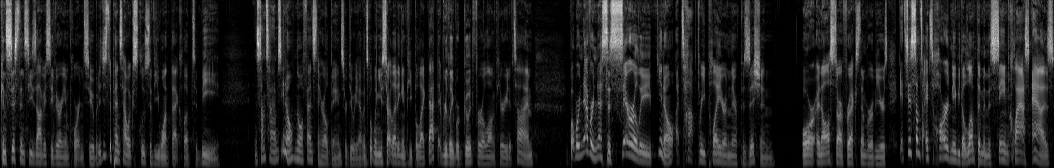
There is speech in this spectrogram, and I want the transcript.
Consistency is obviously very important too, but it just depends how exclusive you want that club to be. And sometimes, you know, no offense to Harold Baines or Dewey Evans, but when you start letting in people like that that really were good for a long period of time, but were never necessarily, you know, a top three player in their position or an all star for X number of years, it's just sometimes it's hard maybe to lump them in the same class as,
